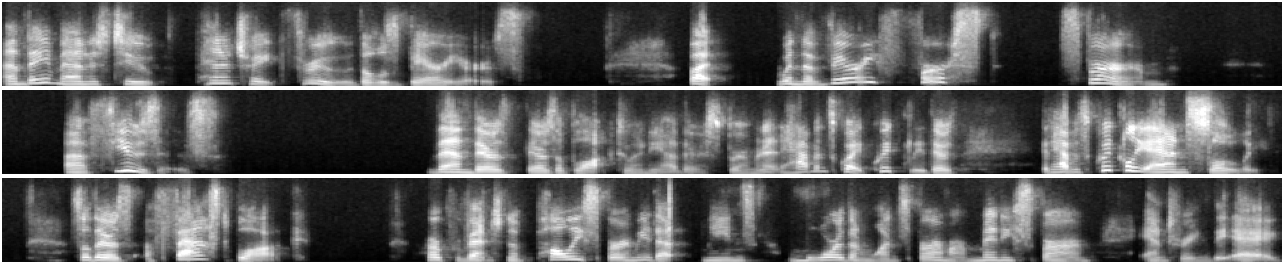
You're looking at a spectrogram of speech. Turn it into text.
And they manage to penetrate through those barriers. But when the very first sperm uh, fuses, then there's, there's a block to any other sperm. And it happens quite quickly. There's, it happens quickly and slowly. So there's a fast block for prevention of polyspermy, that means more than one sperm or many sperm entering the egg.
